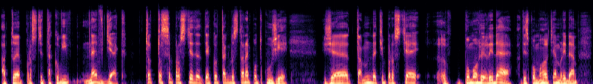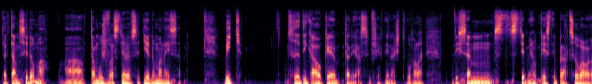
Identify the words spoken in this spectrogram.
a to je prostě takový nevděk. To, to se prostě jako tak dostane pod kůži, že tam, kde ti prostě eh, pomohli lidé a ty jsi pomohl těm lidem, tak tam si doma. A tam už vlastně ve Vsetíně doma nejsem. Byť co se týká hokeje, tady asi všechny naštvu, ale když jsem s, s těmi hokejisty pracoval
